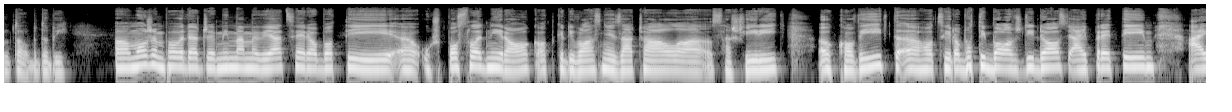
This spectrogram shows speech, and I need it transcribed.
tomto období. Môžem povedať, že my máme viacej roboty e, už posledný rok, odkedy vlastne začal e, sa šíriť e, COVID, hoci roboty bolo vždy dosť, aj predtým, aj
